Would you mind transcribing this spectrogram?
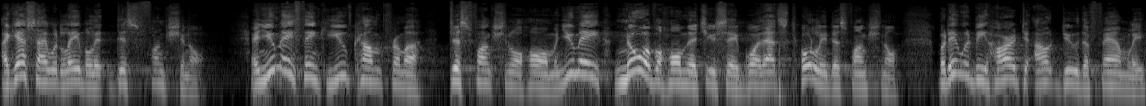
I guess I would label it dysfunctional. And you may think you've come from a dysfunctional home, and you may know of a home that you say, boy, that's totally dysfunctional. But it would be hard to outdo the family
